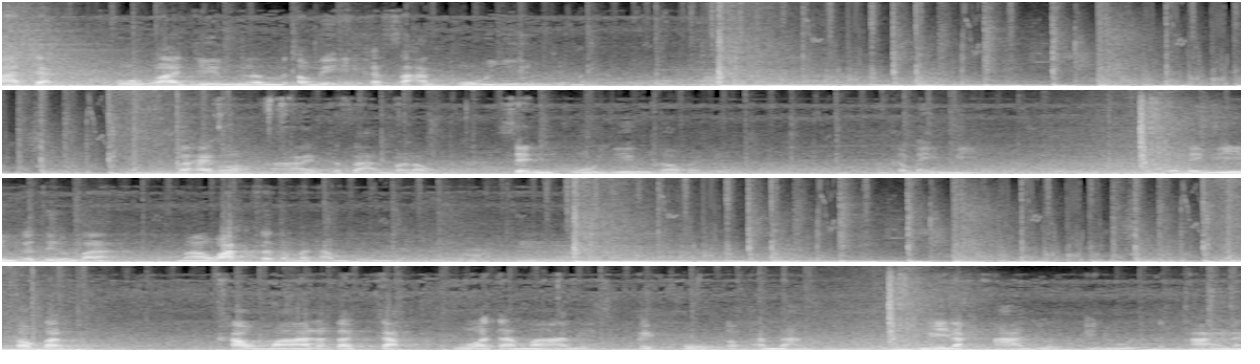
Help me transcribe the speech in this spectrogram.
ถ้าจะพูดว่ายืมเงินไม่ต้องมีเอกสารกู้ยืมใช่ไหมก็ให้เขาหาเอกสารว่าเราเซ็นกู้ยืมเข้าไปเลยมันก็ไม่มีก็ไม่มีมันก็ถือว่ามาวัดก็ต้องมาทำบุญอย่างเดียวเขาก็เข้ามาแล้วก็จับหัวอาตมาเนี่ยไปโขกกับผนัง มีหลักฐานอยู่ไปดูภายใน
